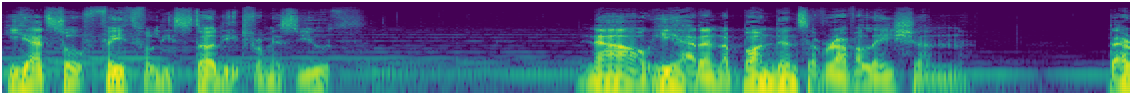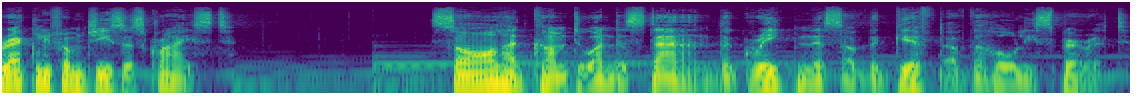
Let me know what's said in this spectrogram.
he had so faithfully studied from his youth. Now he had an abundance of revelation directly from Jesus Christ. Saul had come to understand the greatness of the gift of the Holy Spirit.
